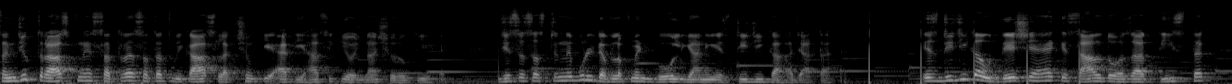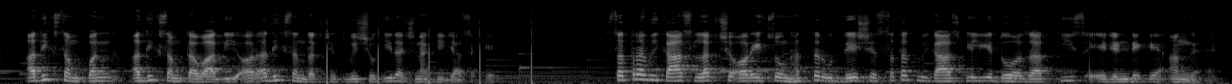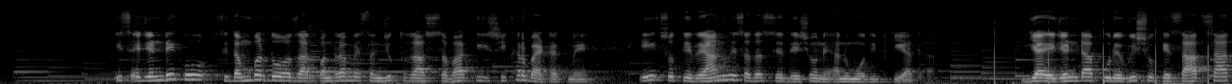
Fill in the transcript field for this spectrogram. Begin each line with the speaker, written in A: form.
A: संयुक्त राष्ट्र ने 17 सतत विकास लक्ष्यों की ऐतिहासिक योजना शुरू की है, जिसे सस्टेनेबल डेवलपमेंट गोल यानी एसडीजी कहा जाता है। एस का उद्देश्य है कि साल 2030 तक अधिक संपन्न, अधिक समतावादी और अधिक संरक्षित विश्व की रचना की जा सके। सत्रह विकास लक्ष्य और एक सौ उनहत्तर उद्देश्य सतत विकास के लिए 2030 एजेंडे के अंग हैं। इस एजेंडे को सितंबर 2015 में संयुक्त राष्ट्र सभा की शिखर बैठक में एक सदस्य देशों ने अनुमोदित किया था। यह एजेंडा पूरे विश्व के साथ साथ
